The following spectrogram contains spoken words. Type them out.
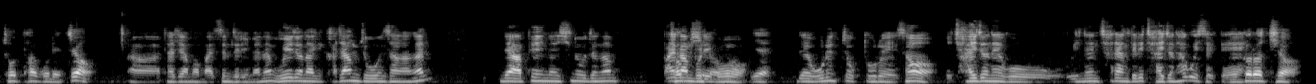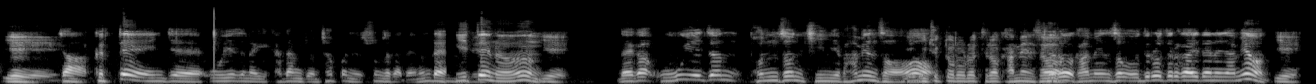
좋다고 그랬죠. 아, 다시 한번 말씀드리면은 우회전하기 가장 좋은 상황은 내 앞에 있는 신호등은 빨간불이고 예, 내 오른쪽 도로에서 좌회전하고 있는 차량들이 좌회전하고 있을 때 그렇죠. 예, 예, 자, 그때 이제 우회전하기 가장 좋은 첫 번째 순서가 되는데 이때는 예. 내가 우회전 본선 진입하면서 우측 도로로 들어가면서 들어가면서 어디로 들어가야 되느냐면 예.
